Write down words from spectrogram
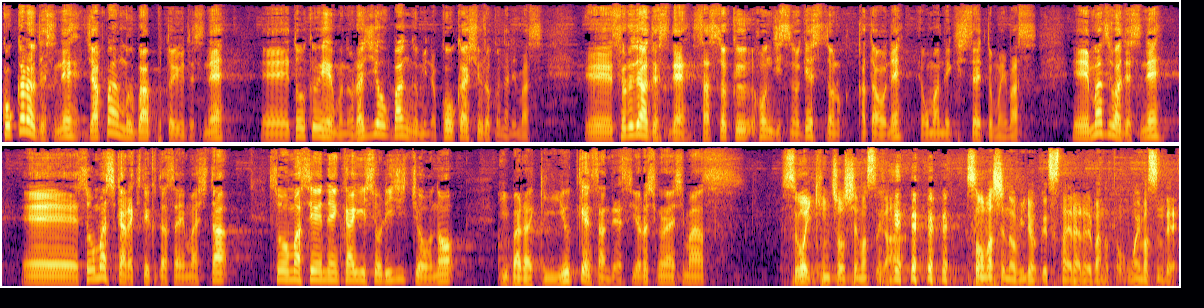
ここからはですねジャパンムーブアップというですね、えー東京 FM のラジオ番組の公開収録になります、えーそれではですね早速本日のゲストの方をねお招きしたいと思います、えーまずはですね、えー相馬市から来てくださいました相馬青年会議所理事長の茨城ゆっけんさんです。よろしくお願いします。すごい緊張してますが 相馬市の魅力伝えられればなと思いますので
